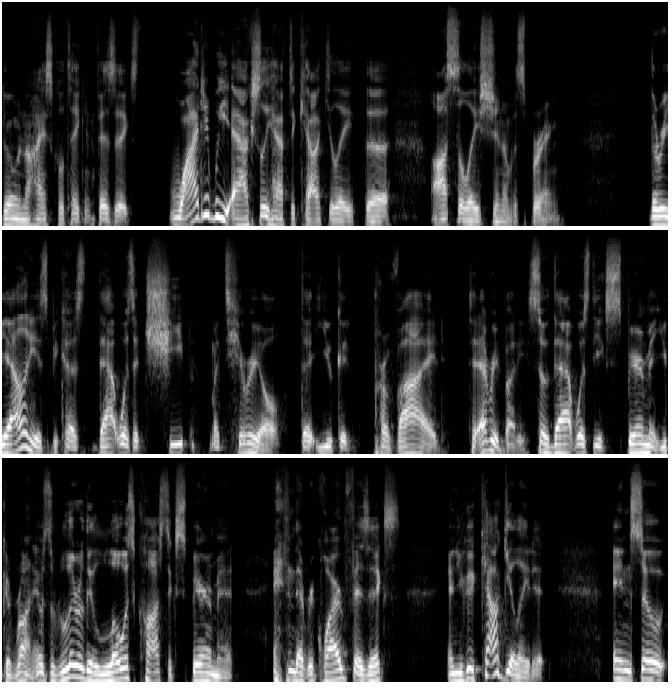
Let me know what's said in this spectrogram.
going to high school taking physics, why did we actually have to calculate the oscillation of a spring? The reality is because that was a cheap material that you could provide to everybody. So that was the experiment you could run. It was literally the lowest cost experiment and that required physics and you could calculate it. And so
